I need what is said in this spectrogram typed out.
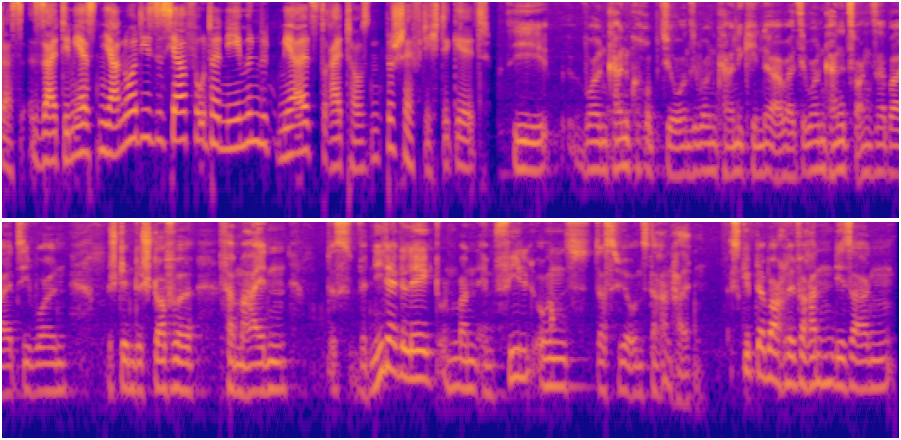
das seit dem 1. Januar dieses Jahr für Unternehmen mit mehr als 3000 Beschäftigte gilt. Sie wollen keine Korruption, sie wollen keine Kinderarbeit, sie wollen keine Zwangsarbeit, sie wollen bestimmte Stoffe vermeiden. Das wird niedergelegt und man empfiehlt uns, dass wir uns daran halten. Es gibt aber auch Lieferanten, die sagen,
